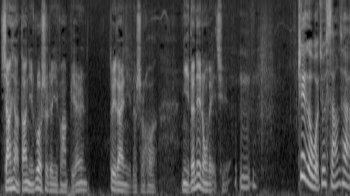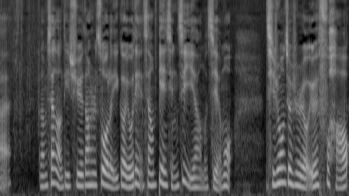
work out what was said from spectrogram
想想当你弱势的一方，别人对待你的时候，你的那种委屈。嗯，这个我就想起来，咱们香港地区当时做了一个有点像《变形记》一样的节目，其中就是有一位富豪，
